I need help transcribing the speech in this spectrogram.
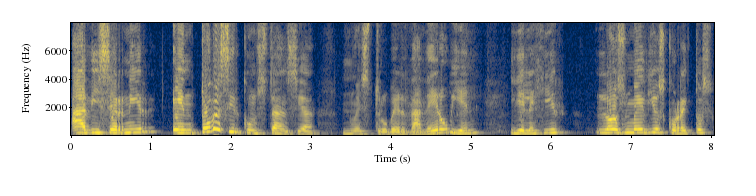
a discernir en toda circunstancia nuestro verdadero bien y elegir los medios correctos,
